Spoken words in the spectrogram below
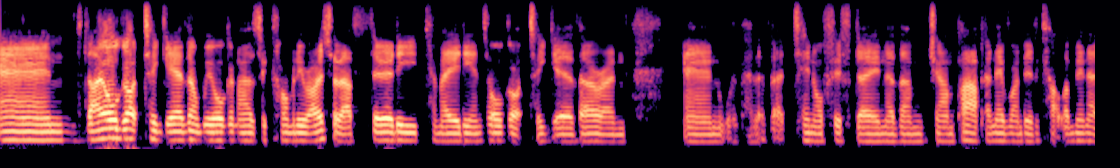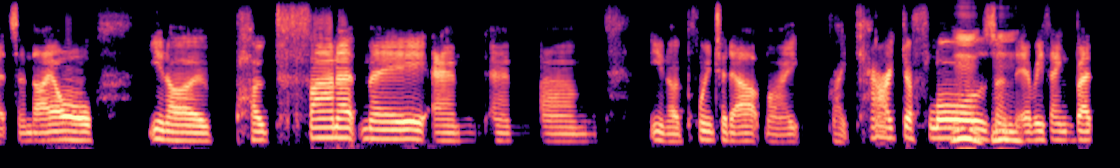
And they all got together and we organised a comedy roast. About 30 comedians all got together and and we've had about 10 or 15 of them jump up and everyone did a couple of minutes and they all you know poked fun at me and and um, you know pointed out my great character flaws and mm. everything but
